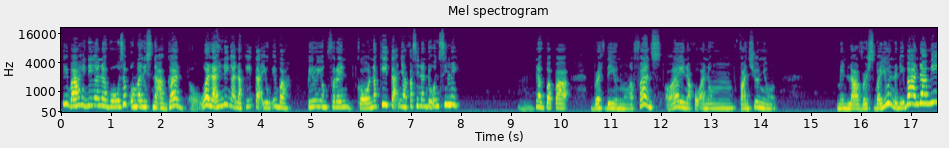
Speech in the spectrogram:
Diba? Hindi nga nag-uusap, umalis na agad. O, wala, hindi nga nakita yung iba. Pero yung friend ko, nakita niya kasi nandoon sila. eh. Hmm. Nagpapa birthday yun mga fans. Ay, nako, anong fans yun? Yung men lovers ba yun? Di ba? Ang dami.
